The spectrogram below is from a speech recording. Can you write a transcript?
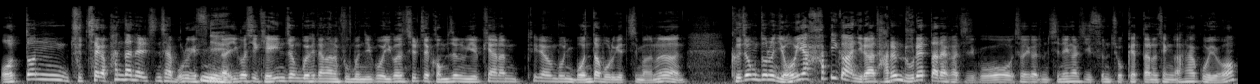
어떤 주체가 판단할지는 잘 모르겠습니다. 네. 이것이 개인정보에 해당하는 부분이고 이건 실제 검증을 위해 피하는 필요한 부분이 뭔다 모르겠지만은 그 정도는 여야 합의가 아니라 다른 룰에 따라 가지고 저희가 좀 진행할 수 있으면 좋겠다는 생각을 하고요.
